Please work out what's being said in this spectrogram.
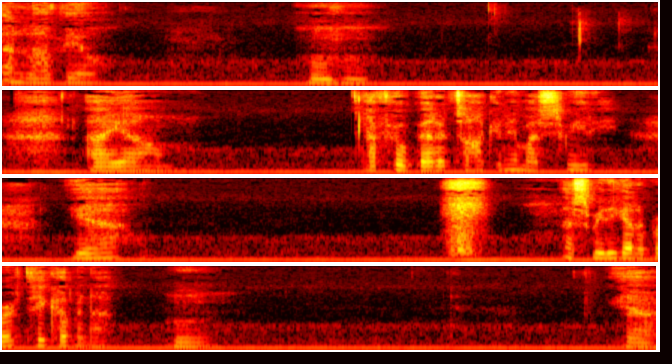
I love you. Mm-hmm. I um I feel better talking to my sweetie. Yeah. Sweetie got a birthday coming up. Mm. Yeah.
